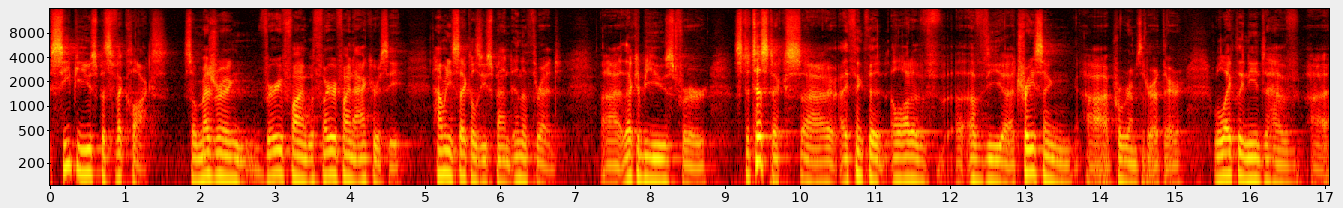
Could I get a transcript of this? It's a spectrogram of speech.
CPU specific clocks. So measuring very fine, with very fine accuracy, how many cycles you spend in the thread. Uh, that could be used for statistics. Uh, I think that a lot of, of the uh, tracing uh, programs that are out there will likely need to have uh,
